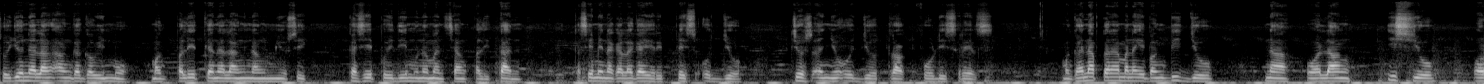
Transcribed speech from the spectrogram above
So yun na lang ang gagawin mo. Magpalit ka na lang ng music kasi pwede mo naman siyang palitan. Kasi may nakalagay replace audio. Choose a new audio track for this reels. Maghanap ka naman ng ibang video na walang issue or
